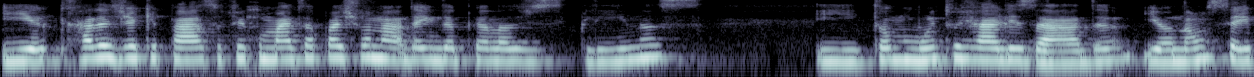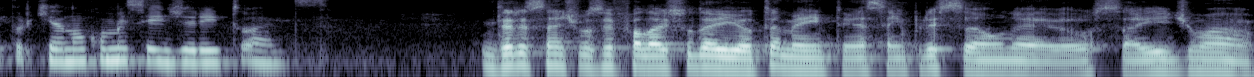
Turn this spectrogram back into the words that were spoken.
e cada dia que passa eu fico mais apaixonada ainda pelas disciplinas e estou muito realizada e eu não sei porque eu não comecei direito antes. Interessante você falar isso daí. Eu também tenho essa impressão, né? Eu saí de uma,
